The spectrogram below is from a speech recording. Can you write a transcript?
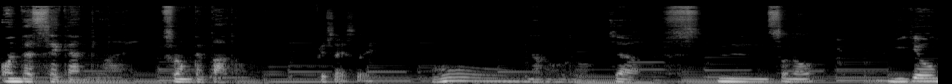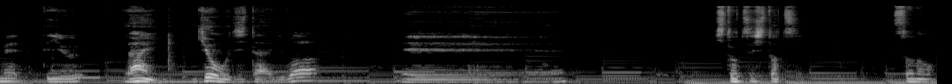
on the second line from the bottom. Precisely. おなるほど。じゃあ、うん、その 2行目っていうライン、行自体は、えー、一つ一つ、その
